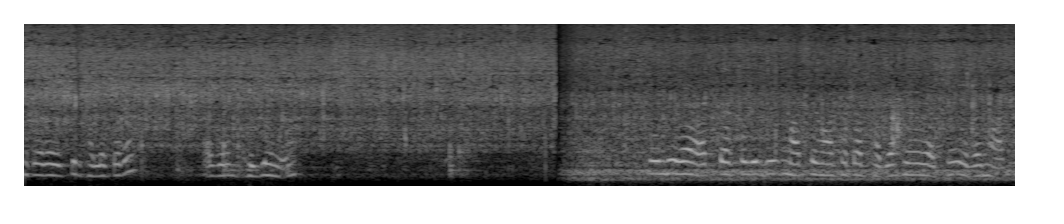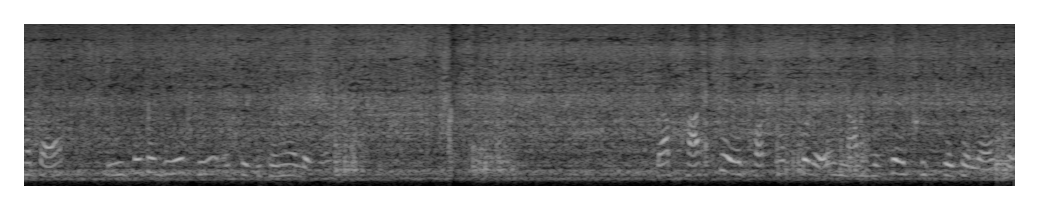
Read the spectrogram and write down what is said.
তো মাথাটা একটু ভালো করে আগে ভেজে নিই। বন্ধুরা, একটা করে দিক মাছের মাথাটা ভাজা হয়ে গেছে। এবার মাথাটা উল্টে তো দিয়েছি একটু ভেঙে দেবো যা ফাটছে ফটফট করে নাম মুখে ছিটকে চলে আসে।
